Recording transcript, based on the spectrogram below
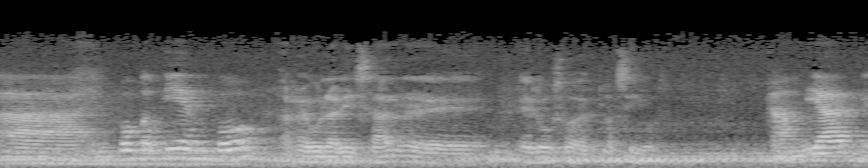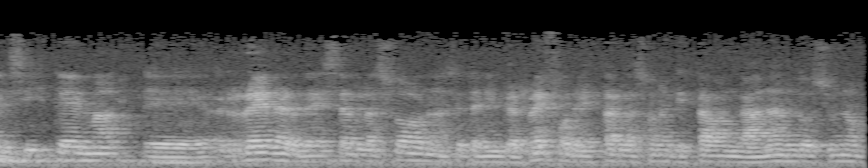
a, en poco tiempo a regularizar eh, el uso de explosivos. Cambiar el sistema, reverdecer la zona, se tenían que reforestar la zona que estaban ganando. Si uno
